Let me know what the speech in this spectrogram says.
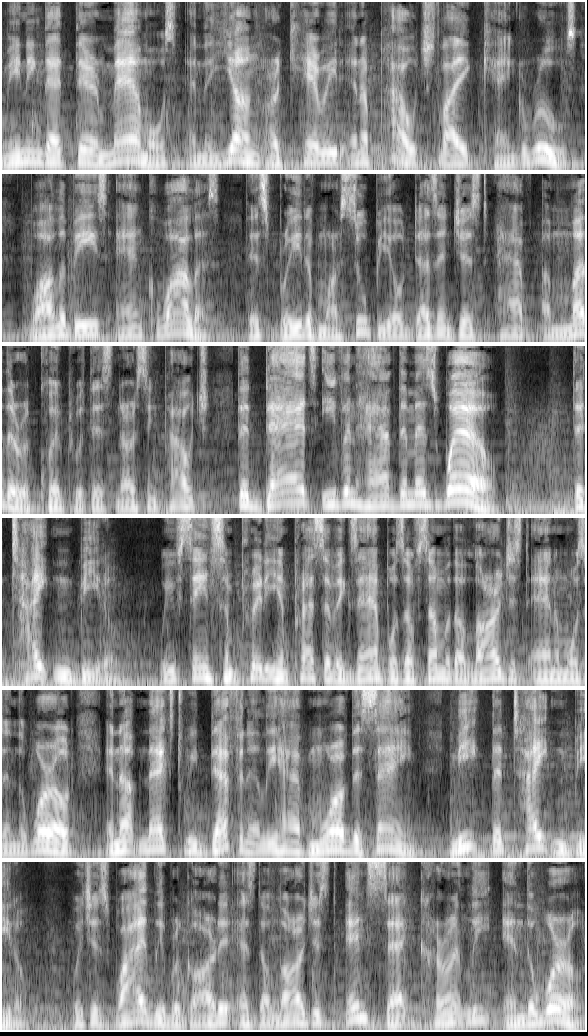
meaning that they're mammals and the young are carried in a pouch like kangaroos, wallabies, and koalas. This breed of marsupial doesn't just have a mother equipped with this nursing pouch, the dads even have them as well. The Titan beetle We've seen some pretty impressive examples of some of the largest animals in the world, and up next we definitely have more of the same. Meet the Titan beetle, which is widely regarded as the largest insect currently in the world.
